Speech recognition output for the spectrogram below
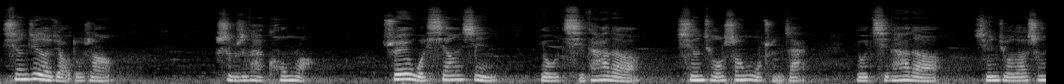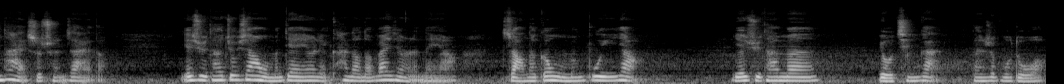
星际的角度上，是不是太空了？所以我相信有其他的星球生物存在，有其他的星球的生态是存在的，也许它就像我们电影里看到的外星人那样，长得跟我们不一样。也许他们有情感，但是不多。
